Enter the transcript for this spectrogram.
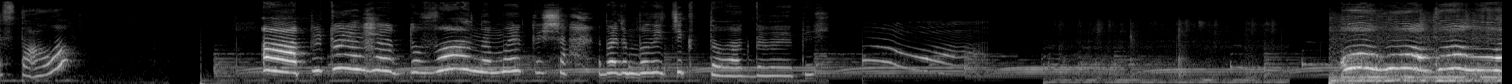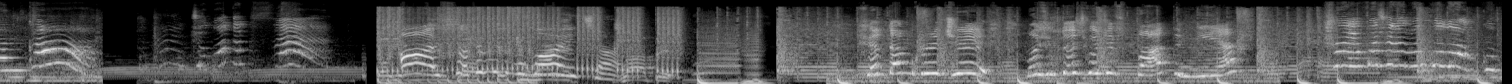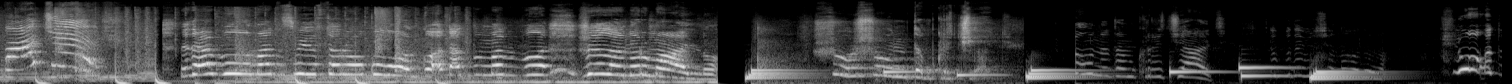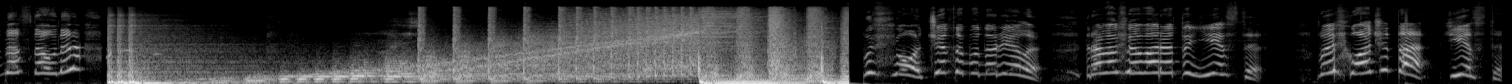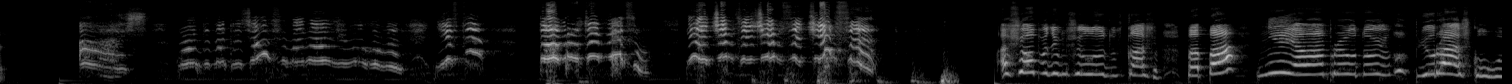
не стало? А, піду я вже до ванни митися і будемо буде тік-ток дивитись. Ой, що там відбувається? Нормально. Що, що вони там кричать? Що вони там кричать? Ну подивіться на годину. Що, одинадцята година?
